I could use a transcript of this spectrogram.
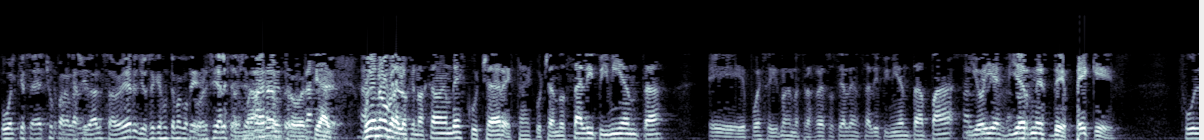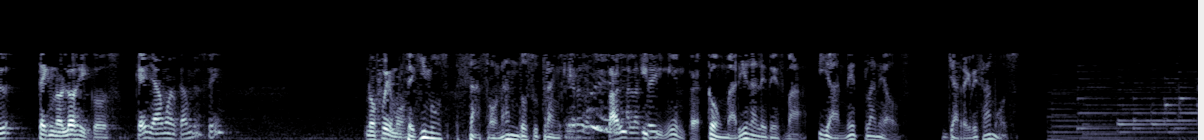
o el que se ha hecho para la ciudad del saber. Yo sé que es un tema controversial esta semana. Controversial. Bueno, para los que nos acaban de escuchar, estás escuchando Sal y Pimienta. Eh, puedes seguirnos en nuestras redes sociales en Sal y Pimienta Pa. y hoy es viernes de peques, full tecnológicos. ¿Qué? ¿Ya vamos al cambio? Sí. Nos fuimos. Seguimos sazonando su tranque. Sal y pimienta. Con Mariela Ledesma y Annette Planels. Ya regresamos.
